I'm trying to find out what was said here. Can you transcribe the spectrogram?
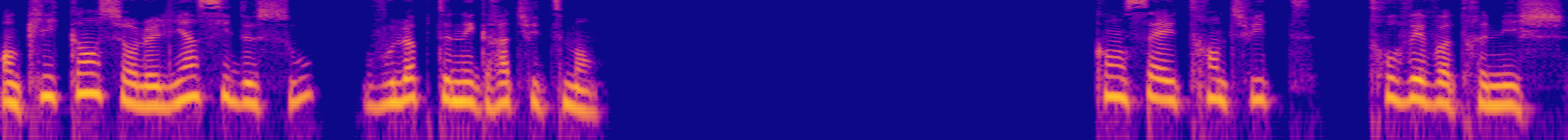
En cliquant sur le lien ci-dessous, vous l'obtenez gratuitement. Conseil 38. Trouvez votre niche.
